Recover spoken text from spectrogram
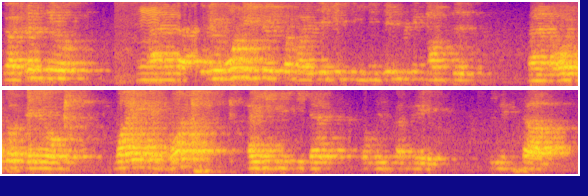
to address you, and uh, give you more details of IGBC Indian Building Council, and also tell you why and what IGBC does for this country in its, uh,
